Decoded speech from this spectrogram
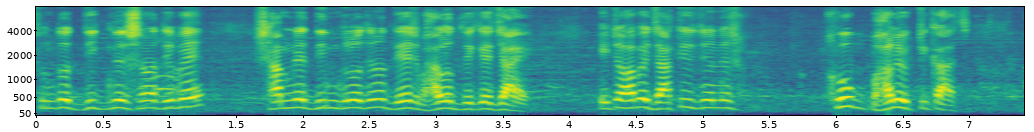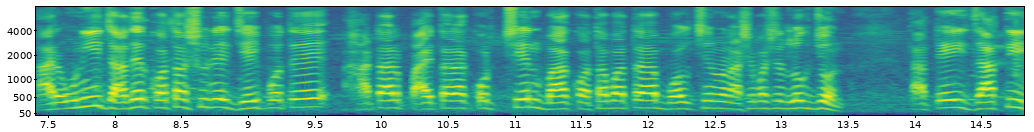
সুন্দর দিক নির্দেশনা দেবে। সামনের দিনগুলো যেন দেশ ভালোর দিকে যায়। এটা হবে জাতির জন্য খুব ভালো একটি কাজ। আর উনি যাদের কথা শুনে যেই পথে হাঁটার পায়তারা করছেন বা কথাবার্তা বলছেন ওর আশেপাশের লোকজন, তাতেই জাতি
